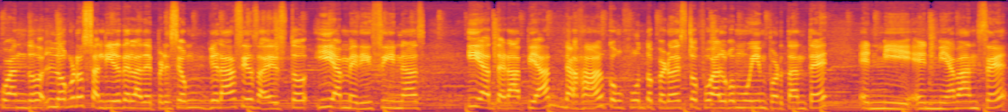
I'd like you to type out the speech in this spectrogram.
cuando logro salir de la depresión gracias a esto y a medicinas y a terapia, Ajá. conjunto, pero esto fue algo muy importante en mi, en mi avance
